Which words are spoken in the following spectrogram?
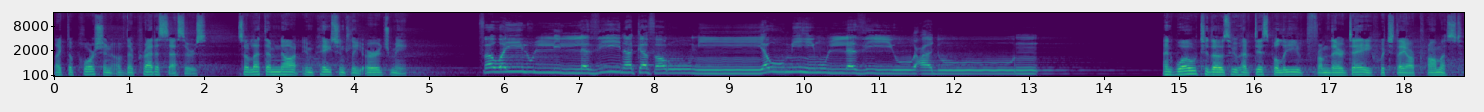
like the portion of their predecessors, so let them not impatiently urge me. فويل للذين كفروا من يومهم الذي يوعدون And woe to those who have disbelieved from their day which they are promised.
